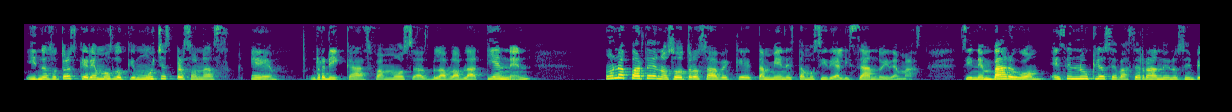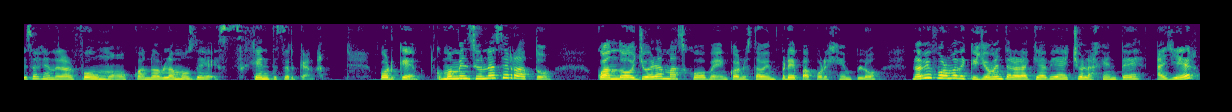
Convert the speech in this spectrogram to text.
y nosotros queremos lo que muchas personas eh, ricas, famosas, bla, bla, bla, tienen, una parte de nosotros sabe que también estamos idealizando y demás. Sin embargo, ese núcleo se va cerrando y nos empieza a generar FOMO cuando hablamos de gente cercana. ¿Por qué? Como mencioné hace rato, cuando yo era más joven, cuando estaba en prepa, por ejemplo, no había forma de que yo me enterara qué había hecho la gente ayer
